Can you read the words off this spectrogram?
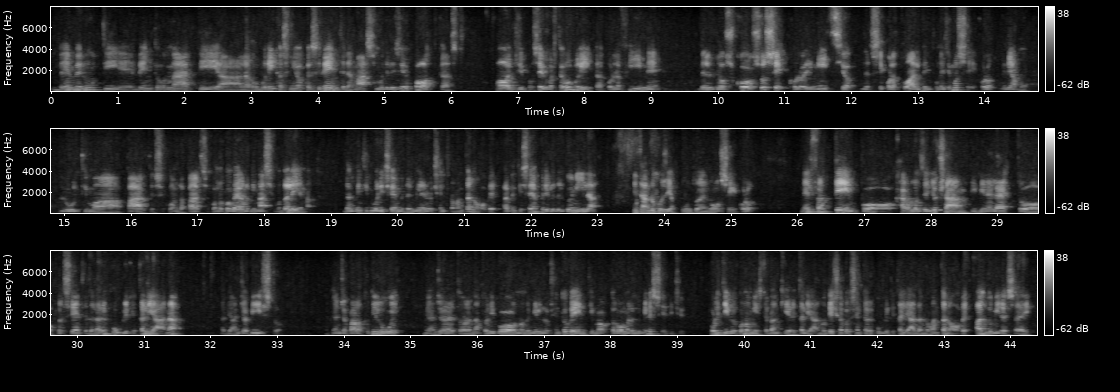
Benvenuti e bentornati alla rubrica Signor Presidente da Massimo Delesir Podcast. Oggi prosegue questa rubrica con la fine dello scorso secolo e l'inizio del secolo attuale, il XXI secolo. Vediamo l'ultima parte, seconda parte, secondo governo di Massimo D'Alema, dal 22 dicembre del 1999 al 26 aprile del 2000, entrando così appunto nel nuovo secolo nel frattempo Carlo Azeglio Ciampi viene eletto Presidente della Repubblica Italiana, l'abbiamo già visto, abbiamo già parlato di lui, abbiamo già detto, è nato a Livorno nel 1920, morto a Roma nel 2016, politico, economista e banchiere italiano, decimo Presidente della Repubblica Italiana dal 99 al 2006.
